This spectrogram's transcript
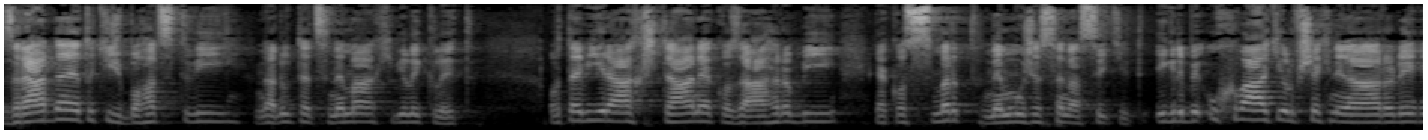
Zrádné je totiž bohatství, nadutec nemá chvíli klid, otevírá chřtán jako záhrobí, jako smrt nemůže se nasytit. I kdyby uchvátil všechny národy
